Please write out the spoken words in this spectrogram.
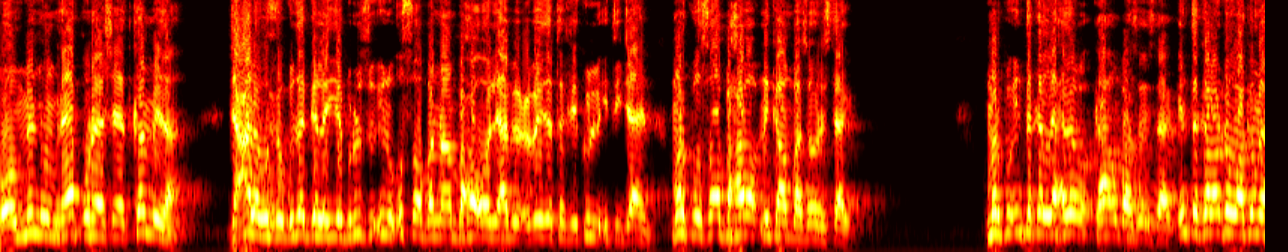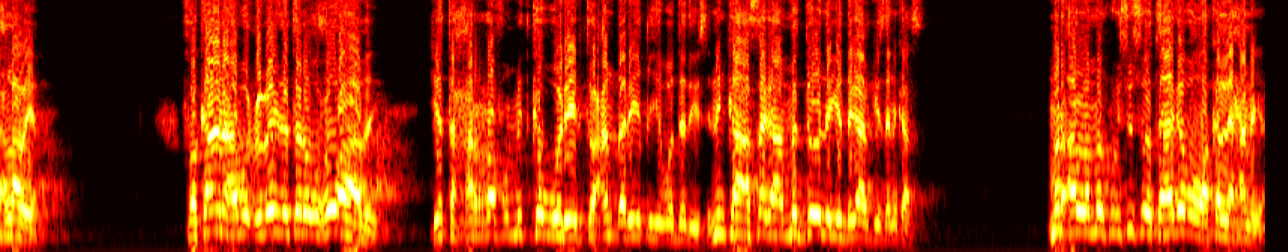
oo minhum reer qureesheed ka mid a jacala wuxuu gudagelay yabruzu inuu u soo banaanbaxo oo liabi cubaydata fii kulli itijaahin markuu soo baxabo ninkaa unbaa soo hor istaagay. Markuu inta ka leexdaba kaa unbaa soo istaagay. Inta kale o dhan waa ka madax laabaya fa kaana abu cubaydatana wuxuu ahaaday yataxarafu mid ka wareegto can dariiqihi waddadiisa. Ninkaa asagaa ma doonayo dagaalkiisa ninkaas. Mar alla markuu isu soo taagaba waa ka leexanaya.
